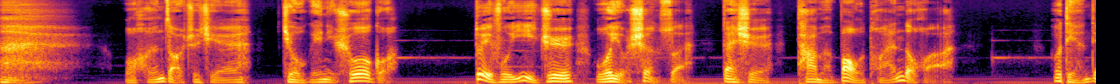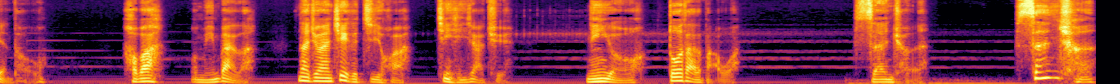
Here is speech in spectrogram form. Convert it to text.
唉，我很早之前就给你说过，对付一只我有胜算，但是他们抱团的话……”我点点头。好吧，我明白了，那就按这个计划进行下去。您有多大的把握？三成，三成，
